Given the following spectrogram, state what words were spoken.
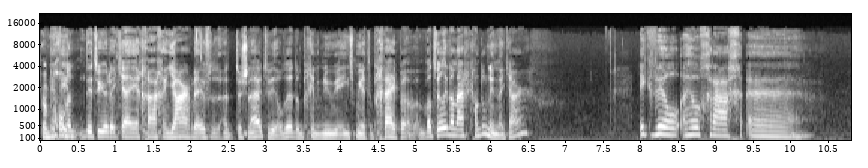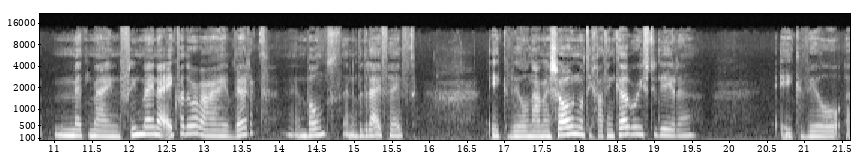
We begonnen dit uur dat jij graag een jaar er even tussenuit wilde. Dat begin ik nu iets meer te begrijpen. Wat wil je dan eigenlijk gaan doen in dat jaar? Ik wil heel graag eh, met mijn vriend mee naar Ecuador, waar hij werkt en woont en een bedrijf heeft. Ik wil naar mijn zoon, want die gaat in Calgary studeren. Ik wil eh,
